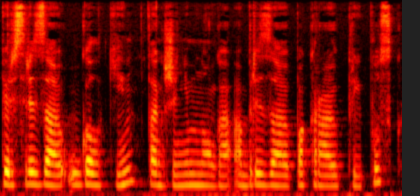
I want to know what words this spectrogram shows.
Теперь срезаю уголки, также немного обрезаю по краю припуск.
